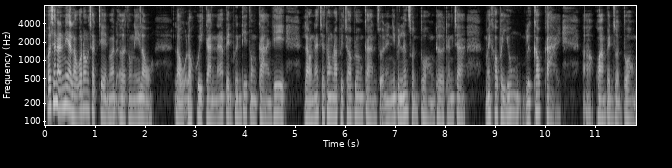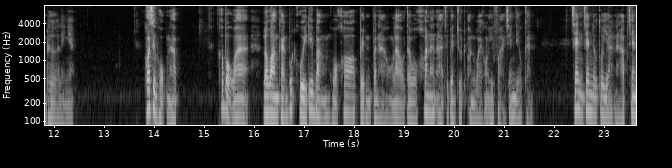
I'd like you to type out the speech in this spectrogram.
เพราะฉะนั้นเนี่ยเราก็ต้องชัดเจนว่าเออตรงนี้เรา เราเราคุยกันนะเป็นพื้นที่ตรงกลางที่เราน่าจะต้องรับผิดชอบร่วมกัน ส่วนอันนี้เป็นเรื่องส่วนตัวของเธอท่านจะไม่เข้าไปยุ่งหรือก้าวไก่ความเป็นส่วนตัวของเธออะไรเงี้ยข้อ 16 นะครับเขาบอกว่าระวังการพูดคุยที่บางหัวข้อเป็นปัญหาของเรา แต่หัวข้อนั้นอาจจะเป็นจุดอ่อนไหวของอีกฝ่ายเช่นเดียวกัน เช่น เช่นยกตัวอย่างนะครับ เช่น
